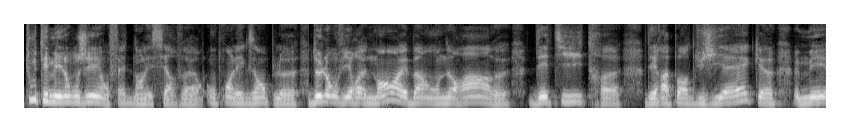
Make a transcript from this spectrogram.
Tout est mélangé en fait dans les serveurs. On prend l'exemple de l'environnement, et eh ben on aura euh, des titres, euh, des rapports du GIEC, mais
